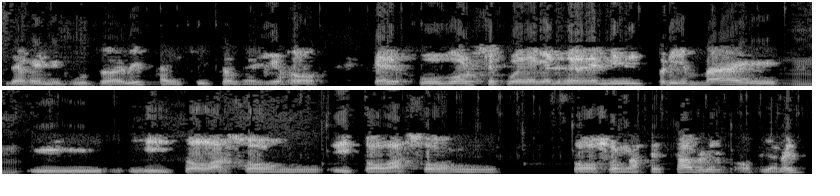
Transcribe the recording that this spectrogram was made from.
desde mi punto de vista, insisto, que yo, el fútbol se puede ver desde mil prismas y, y, y todas son, y todas son, todos son aceptables, obviamente.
